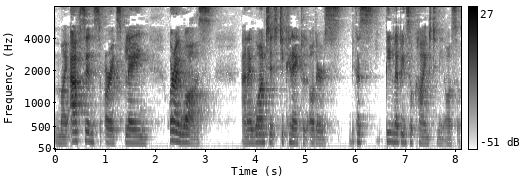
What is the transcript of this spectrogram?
my absence or explain where I was. And I wanted to connect with others because people have been so kind to me also.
